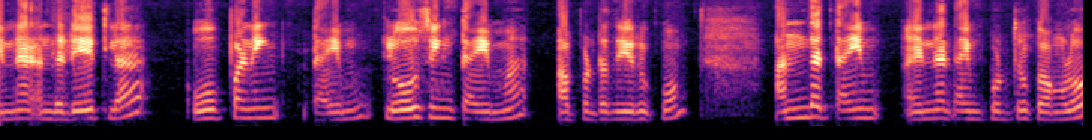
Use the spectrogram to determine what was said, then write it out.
என்ன அந்த டேட்டில் ஓப்பனிங் டைம் க்ளோசிங் டைமு அப்படின்றது இருக்கும். அந்த டைம் என்ன டைம் கொடுத்துருக்காங்களோ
